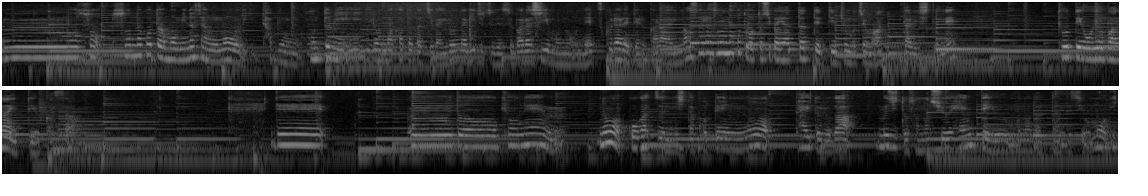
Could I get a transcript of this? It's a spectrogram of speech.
うーんもうそそんなことはもう皆さんも多分本当にいろんな方たちがいろんな技術で素晴らしいものをね作られてるから今更そんなこと私がやったってっていう気持ちもあったりしてね。到底及ばないっていうかさ。でうんと去年の5月にした個展のタイトルが「無地とその周辺」っていうものだったんですよ。もう一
